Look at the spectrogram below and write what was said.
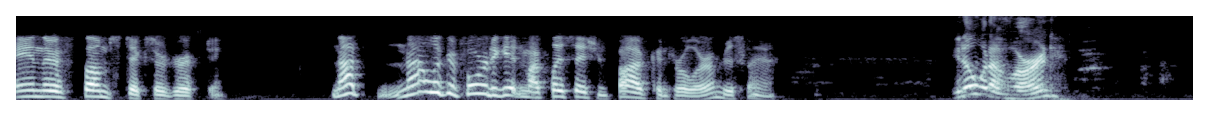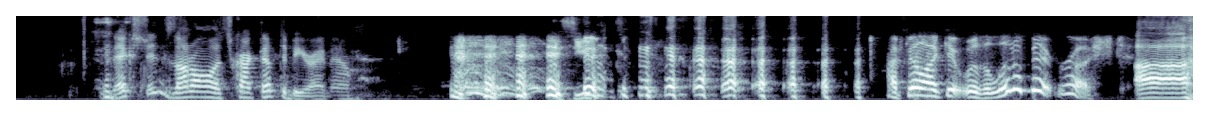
and their thumbsticks are drifting. Not not looking forward to getting my PlayStation Five controller. I'm just saying. You know what I've learned? Next gen's not all it's cracked up to be right now. I feel like it was a little bit rushed. Uh,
